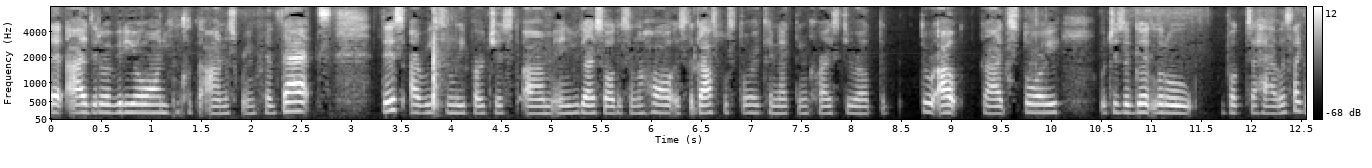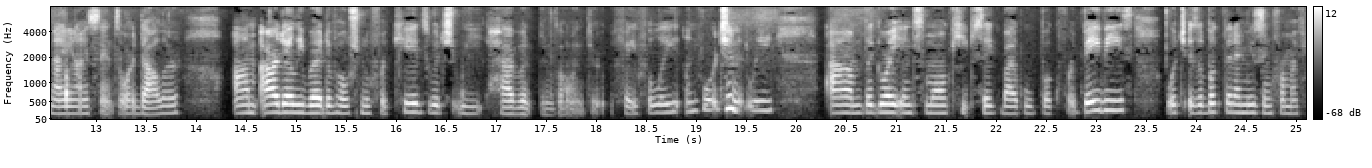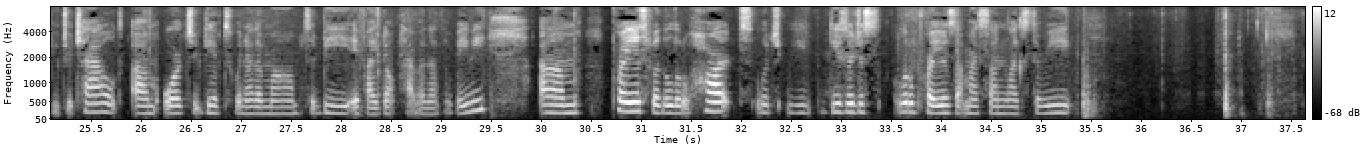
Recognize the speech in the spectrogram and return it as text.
that I did a video on. You can click the eye on the screen for that. This I recently purchased, um, and you guys saw this in the haul. It's the Gospel Story Connecting Christ throughout the throughout God's story, which is a good little book to have. It's like 99 cents or a dollar. Um, Our Daily Bread devotional for kids, which we haven't been going through faithfully, unfortunately. Um, the Great and Small Keepsake Bible Book for Babies, which is a book that I'm using for my future child, um, or to give to another mom to be if I don't have another baby. Um, prayers for the Little Heart, which we these are just little prayers that my son likes to read.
